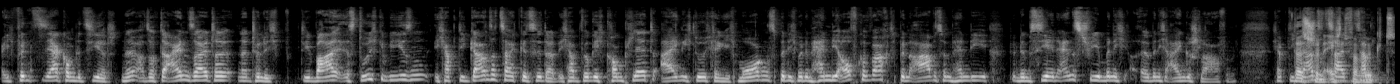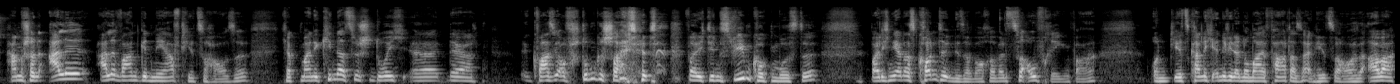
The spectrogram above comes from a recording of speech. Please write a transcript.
Ich finde es sehr kompliziert. Ne? Also auf der einen Seite natürlich, die Wahl ist durch gewesen. Ich habe die ganze Zeit gezittert. Ich habe wirklich komplett eigentlich durchgängig. Morgens bin ich mit dem Handy aufgewacht. Ich bin abends mit dem Handy, mit dem CNN-Stream bin ich, äh, bin ich eingeschlafen. Ich habe die das ganze Zeit, verrückt. Haben, haben, schon alle, alle waren genervt hier zu Hause. Ich habe meine Kinder zwischendurch, äh, der quasi auf stumm geschaltet, weil ich den Stream gucken musste, weil ich nicht anders konnte in dieser Woche, weil es zu aufregend war. Und jetzt kann ich endlich wieder normal Vater sein hier zu Hause. Aber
